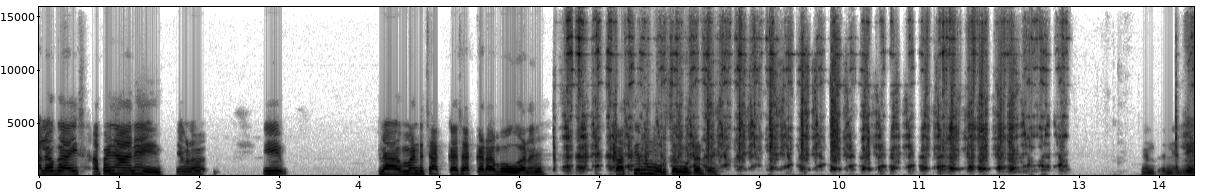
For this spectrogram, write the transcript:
ഹലോ ഗായ്സ് അപ്പൊ ഞാനേ ഞങ്ങൾ ഈ പ്ലാവുമ്മണ്ട് ചക്ക ചക്ക ഇടാൻ പോവുകയാണ് കത്തി ഒന്ന് മൂർച്ചം കൂട്ടട്ടെ. അങ്ങനെ തന്നെയല്ലേ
